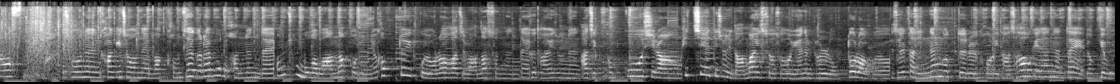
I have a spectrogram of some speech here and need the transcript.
사왔습니다. 저는 가기 전에 막 검색을 해보고 갔는데 엄청 뭐가 많았거든요. 컵도 있고 여러 가지 많았었는데 그 다이소는 아직 벚꽃이랑 피치 에디션이 남아있어서 얘는 별로 없더라고요. 그래서 일단 있는 것들을 거의 다 사오긴 했는데 몇 개 못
